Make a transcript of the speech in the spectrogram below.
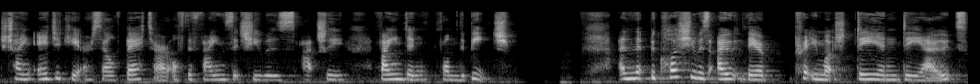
to try and educate herself better of the finds that she was actually finding from the beach. And that because she was out there pretty much day in, day out.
